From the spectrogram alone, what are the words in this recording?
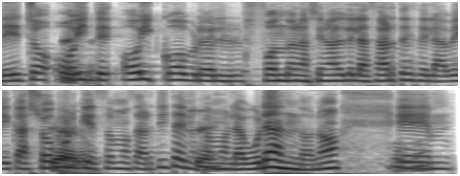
de hecho hoy te, hoy cobro el Fondo Nacional de las Artes de la beca yo porque somos artistas y nos estamos laburando, ¿no? Eh,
